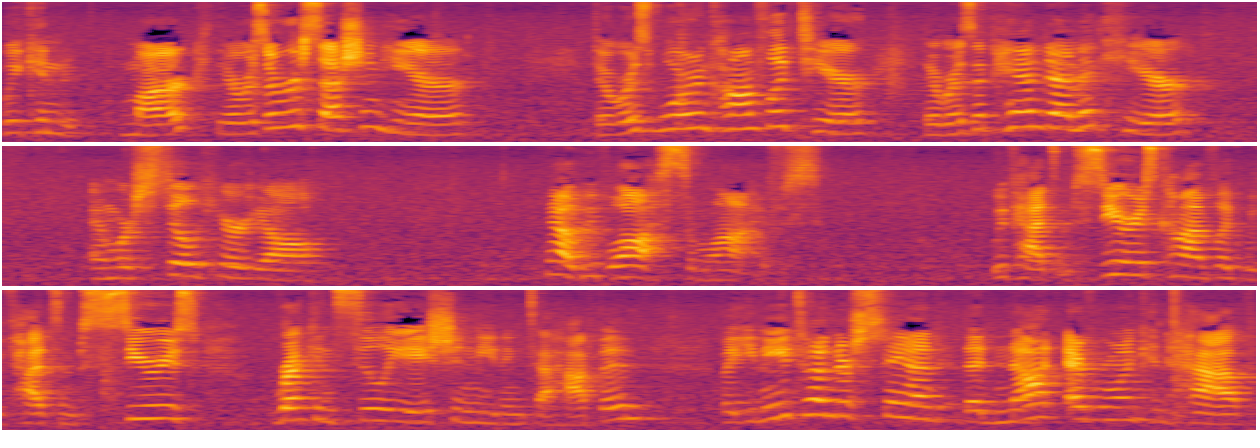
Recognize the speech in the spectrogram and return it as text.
we can mark there was a recession here, there was war and conflict here, there was a pandemic here, and we're still here, y'all. Now, we've lost some lives. We've had some serious conflict, we've had some serious reconciliation needing to happen, but you need to understand that not everyone can have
